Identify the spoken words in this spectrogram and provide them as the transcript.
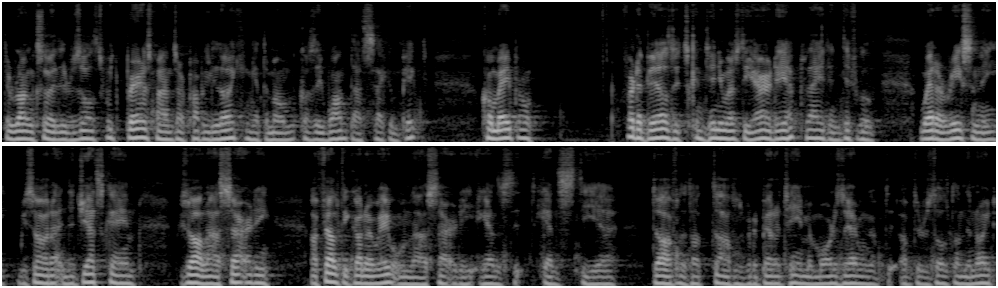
the wrong side of the results, which Bears fans are probably liking at the moment because they want that second pick. Come April, for the Bills, it's continuous. They are. They have played in difficult weather recently. We saw that in the Jets game. We saw last Saturday. I felt they got away with one last Saturday against against the uh, Dolphins. I thought the Dolphins were a better team and more deserving of the, of the result on the night.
